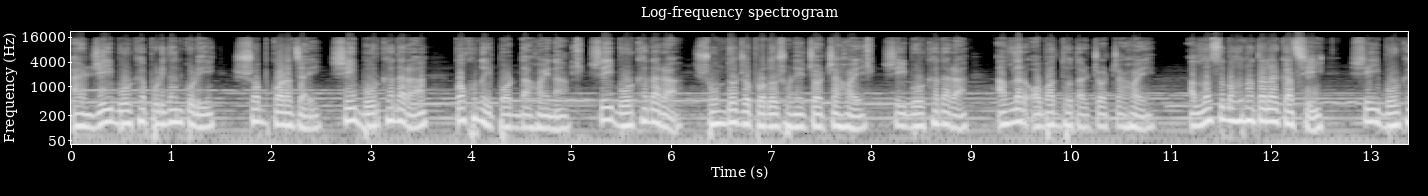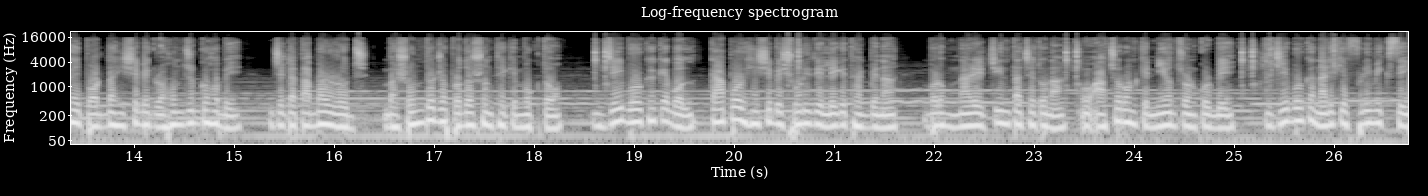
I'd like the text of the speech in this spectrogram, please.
আর যেই বোরখা পরিধান করে, সব করা যায়। সেই বোরখা দ্বারা কখনোই পর্দা হয় না। সেই বোরখা দ্বারা সৌন্দর্য প্রদর্শনের চর্চা হয়। সেই বোরখা দ্বারা আল্লাহর অবাধ্যতার চর্চা হয়। আল্লাহ সুবাহনতালার কাছে সেই বোরখাই পর্দা হিসেবে গ্রহণযোগ্য হবে, যেটা তাবাররুজ বা সৌন্দর্য প্রদর্শন থেকে মুক্ত। যেই বোরখা কেবল কাপড় হিসেবে শরীরে লেগে থাকবে না, বরং নারীর চিন্তা চেতনা ও আচরণকে নিয়ন্ত্রণ করবে। যে বোরখা নারীকে ফ্রি মিক্সিং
